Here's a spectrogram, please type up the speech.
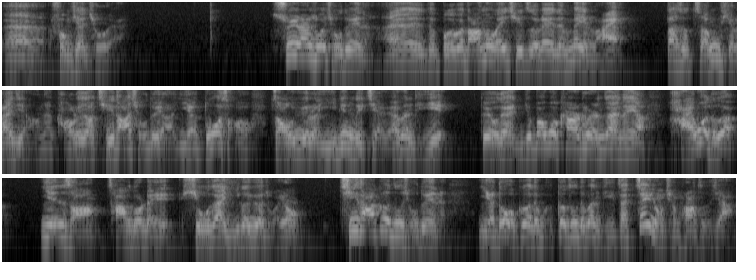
呃，锋线球员。虽然说球队呢，哎，这博格达诺维奇之类的没来，但是整体来讲呢，考虑到其他球队啊，也多少遭遇了一定的减员问题，对不对？你就包括凯尔特人在内啊，海沃德因伤差不多得休在一个月左右，其他各支球队呢？也都有各的各自的问题，在这种情况之下，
